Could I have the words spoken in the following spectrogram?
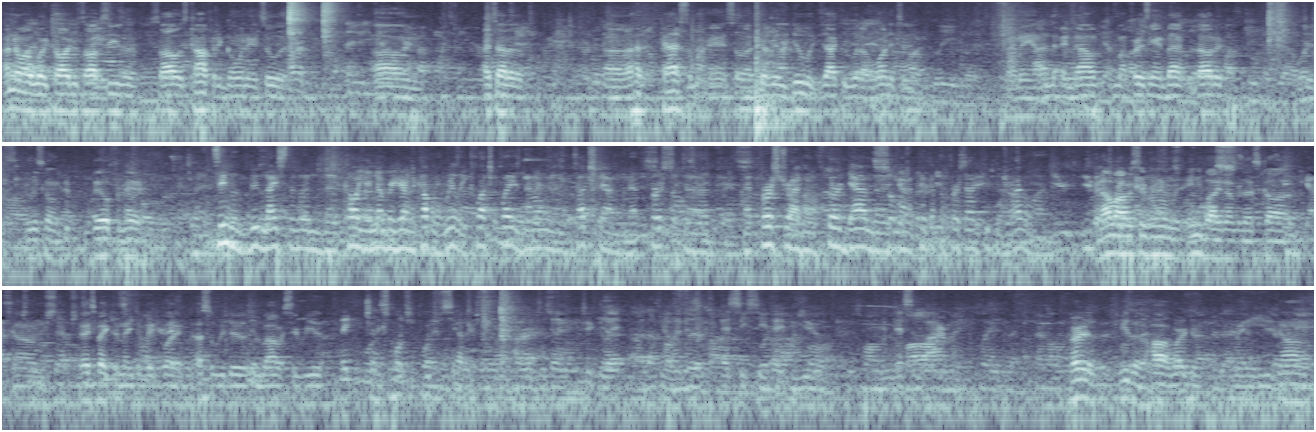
I know I worked hard this offseason, so I was confident going into it. Um, I tried to, uh, I had a cast in my hand, so I couldn't really do exactly what I wanted to. I mean, I, and now my first game back without it, just, I'm just going to build from here. It seemed nice to to call your number here on a couple of really clutch plays, not only on the touchdown, but that first uh, that first drive on a third down to kind of pick up the first out and keep the drive alive. And our wide receiver room, anybody number that's called, um, they expect to make the big play. That's what we do in wide receiver. you. What you what you see out of Jalen today, particularly you know, in his SEC debut in this environment. Is- he's a hard worker. I mean, he's young,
